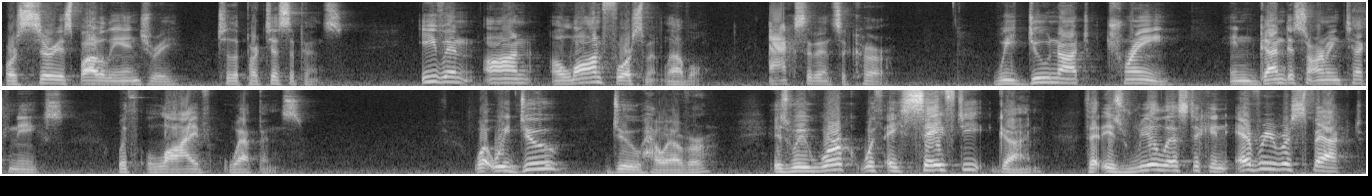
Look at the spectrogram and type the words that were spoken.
or serious bodily injury to the participants. Even on a law enforcement level, accidents occur. We do not train in gun disarming techniques with live weapons. What we do do, however, is we work with a safety gun that is realistic in every respect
